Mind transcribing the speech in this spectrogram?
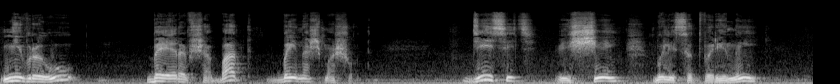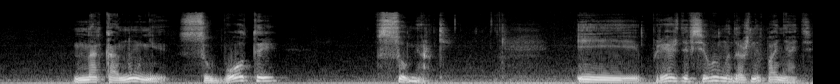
невреу беерев шаббат бейнаш машот. Десять вещей были сотворены накануне субботы в сумерки. И прежде всего мы должны понять,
